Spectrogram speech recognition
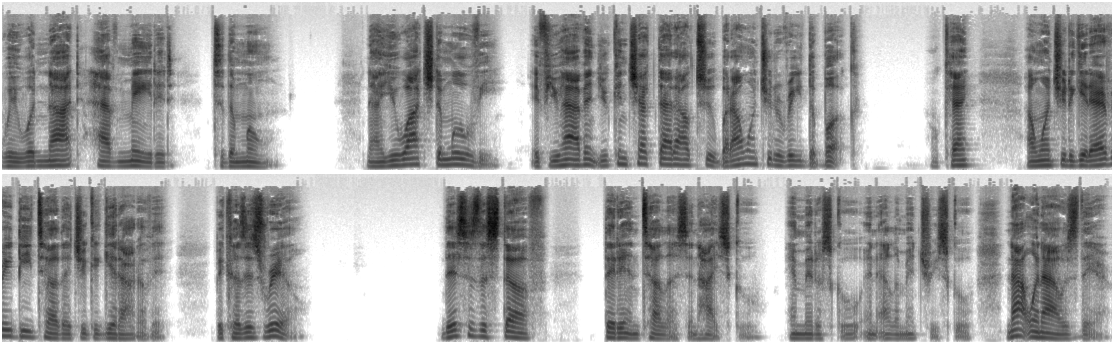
we would not have made it to the moon. Now you watch the movie. If you haven't, you can check that out too, but I want you to read the book. Okay? I want you to get every detail that you could get out of it because it's real. This is the stuff they didn't tell us in high school, in middle school, in elementary school. Not when I was there.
